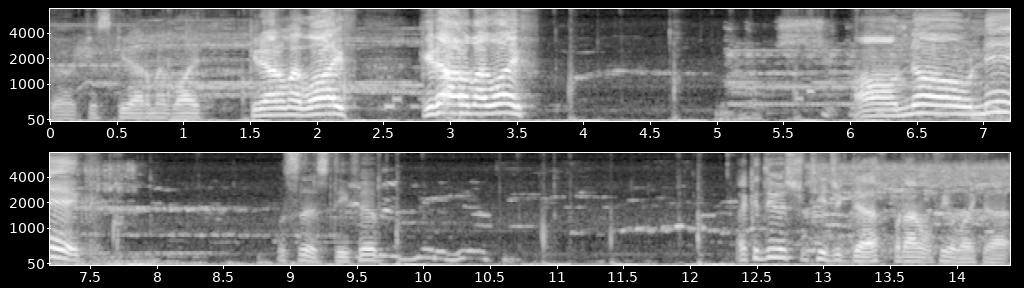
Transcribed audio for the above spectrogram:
Go, just get out of my life. Get out of my life! Get out of my life! Oh no, Nick! What's this, defib? I could do a strategic death, but I don't feel like that.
